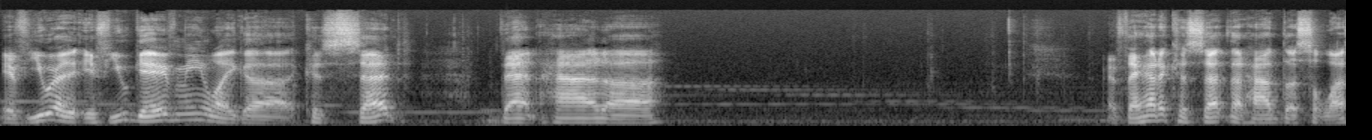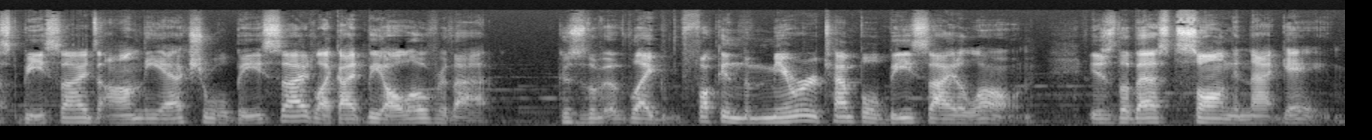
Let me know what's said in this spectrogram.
If you, had, if you gave me, like, a cassette that had, uh... If they had a cassette that had the Celeste B-sides on the actual B-side, like, I'd be all over that. Because, like, fucking the Mirror Temple B-side alone is the best song in that game.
